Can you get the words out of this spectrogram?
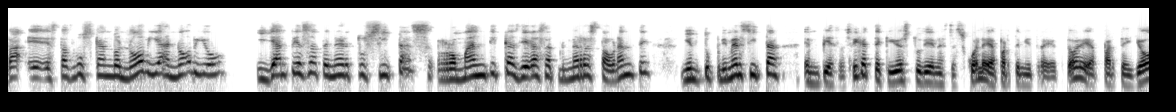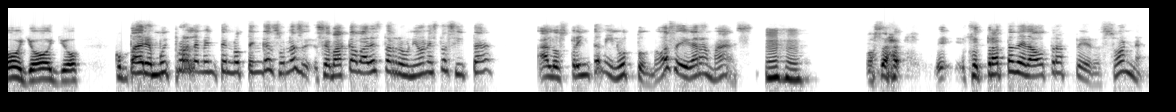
va, eh, estás buscando novia, novio, y ya empiezas a tener tus citas románticas, llegas al primer restaurante y en tu primer cita empiezas. Fíjate que yo estudié en esta escuela y aparte mi trayectoria, y aparte yo, yo, yo. Compadre, muy probablemente no tengas una, se va a acabar esta reunión, esta cita a los 30 minutos, no vas a llegar a más. O sea, eh, se trata de la otra persona.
